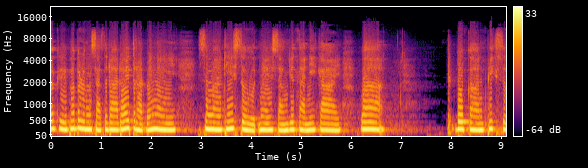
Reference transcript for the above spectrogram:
ก็คือ พระบรมศาสดาได้ตรัสไว้ในสมาธิสูตรในสังยุตตานิกายว่าดูการภิกษุ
